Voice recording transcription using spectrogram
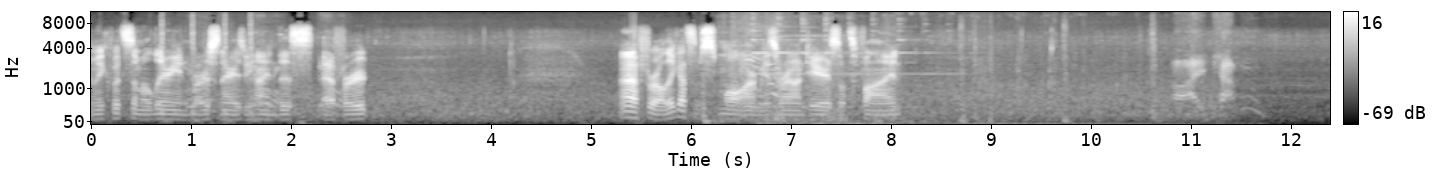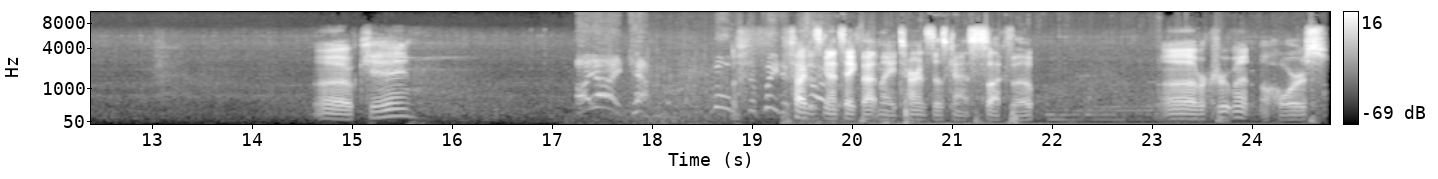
And we can put some Illyrian mercenaries behind this effort. After all, they got some small armies around here, so it's fine. Okay. Captain. The fact it's gonna take that many turns does kind of suck, though. Uh, recruitment, a horse.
